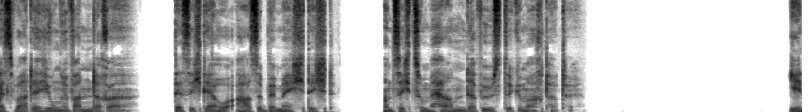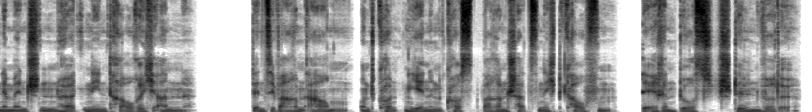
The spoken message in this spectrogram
Es war der junge Wanderer, der sich der Oase bemächtigt und sich zum Herrn der Wüste gemacht hatte. Jene Menschen hörten ihn traurig an, denn sie waren arm und konnten jenen kostbaren Schatz nicht kaufen, der ihren Durst stillen würde.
